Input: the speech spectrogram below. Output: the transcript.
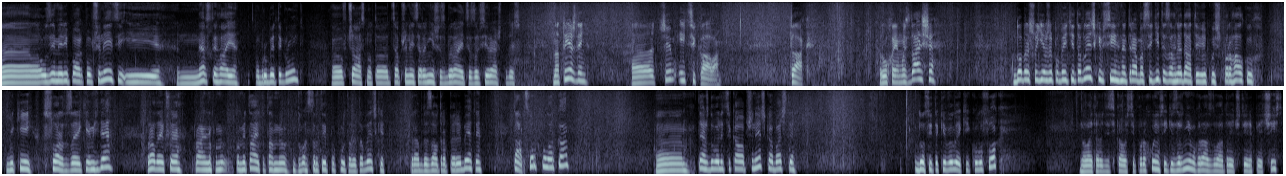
озимий ріпак по пшениці і не встигає обробити ґрунт е, вчасно, то ця пшениця раніше збирається за всі решту десь на тиждень. Е, Чим і цікава. Так, рухаємось далі. Добре, що є вже побиті таблички всі, не треба сидіти, заглядати в якусь шпаргалку, який сорт за яким йде. Правда, якщо я правильно пам'ятаю, то там ми два сорти попутали таблички. Треба буде завтра перебити. Так, сорт Cup. Е, теж доволі цікава пшеничка, бачите, досить таки великий колосок. Давайте раді цікавості порахуємо, скільки зернівок. Раз, два, три, чотири, п'ять, шість,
